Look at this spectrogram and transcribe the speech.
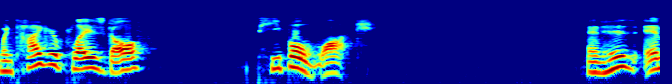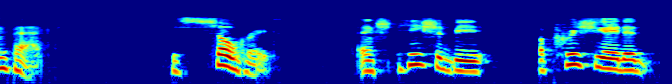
When Tiger plays golf, people watch. And his impact is so great. And sh- he should be appreciated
